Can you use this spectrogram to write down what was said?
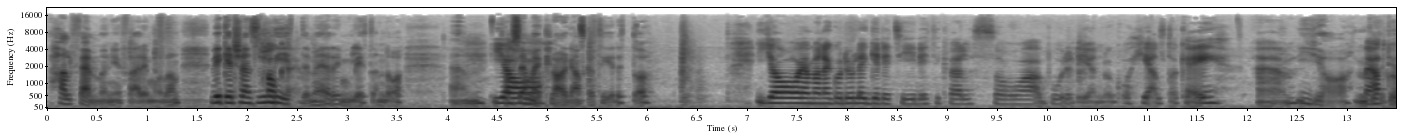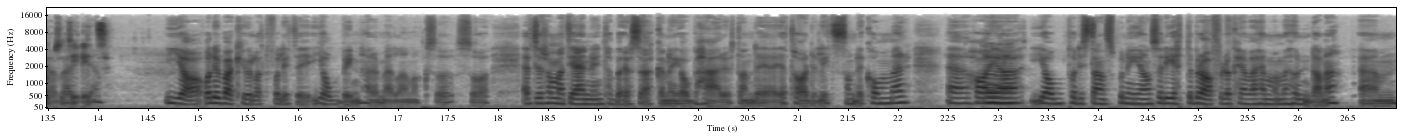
halv fem ungefär imorgon. Vilket känns okay. lite mer rimligt ändå. Um, ja. Och sen är jag klar ganska tidigt då. Ja, jag menar går du och lägger dig tidigt ikväll så borde det ju ändå gå helt okej. Okay, um, ehm, ja, med att gå upp så tidigt. Ja, och det är bara kul att få lite jobb in här emellan också. Så, eftersom att jag ännu inte har börjat söka något jobb här utan det, jag tar det lite som det kommer. Uh, har mm. jag jobb på distans på nyan så är det jättebra för då kan jag vara hemma med hundarna. Um,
